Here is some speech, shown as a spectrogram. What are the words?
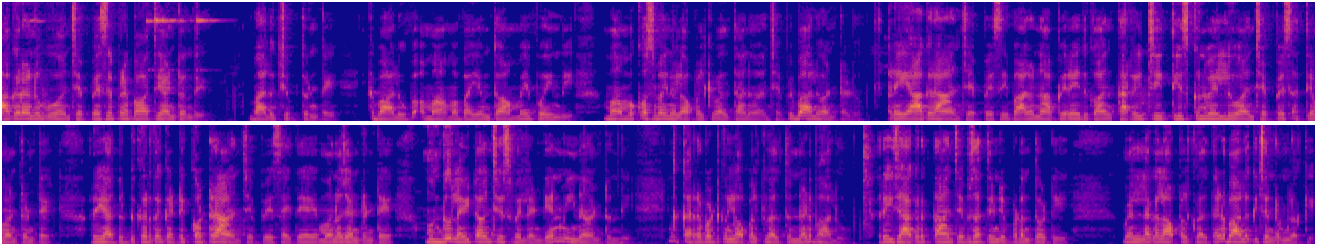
ఆగరా నువ్వు అని చెప్పేసి ప్రభావతి అంటుంది. బాలుకు చెప్తుంటే ఇక బాలు మా అమ్మ భయంతో అమ్మైపోయింది. మా అమ్మ కోసమైన లోపలికి వెళ్తాను అని చెప్పి బాలు అంటాడు. రే ఆగరా అని చెప్పేసి బాలు నా పేరే ఇదిగో అని కర్రీ చేతి తీసుకుని వెళ్ళు అని చెప్పేసి సత్యం అంటుంటే రే ఆ దుడ్డు కర్రతో గట్టి కొట్టరా అని చెప్పేసి అయితే మనోజ్ అంటుంటే ముందు లైట్ ఆన్ చేసి వెళ్ళండి అని మీనా అంటుంది. ఇంకా కర్ర పట్టుకుని లోపలికి వెళ్తున్నాడు బాలు. రే జాగ్రత్త అని చెప్పి సత్యం చెప్పడంతో మెల్లగా లోపలికి వెళ్తాడు బాలు కిచెన్ రూమ్లోకి.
